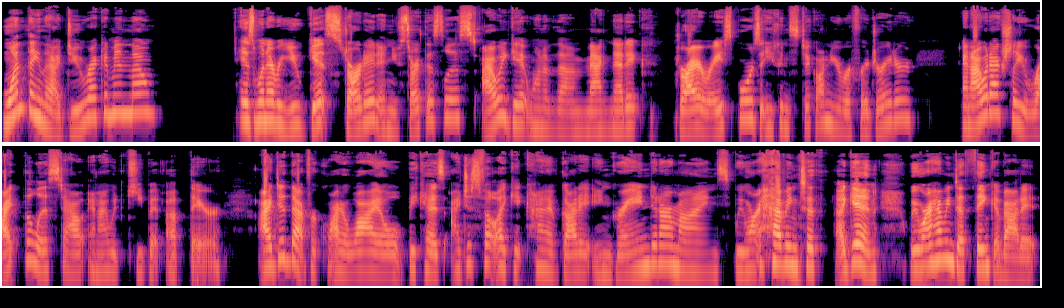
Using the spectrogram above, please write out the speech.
One thing that I do recommend though is whenever you get started and you start this list, I would get one of the magnetic dry erase boards that you can stick on your refrigerator. And I would actually write the list out and I would keep it up there. I did that for quite a while because I just felt like it kind of got it ingrained in our minds. We weren't having to, again, we weren't having to think about it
